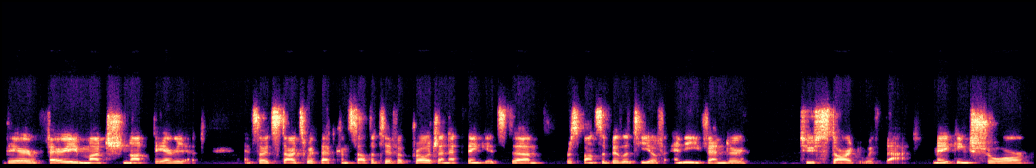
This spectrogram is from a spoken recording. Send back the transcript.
they're very much not there yet and so it starts with that consultative approach and i think it's the responsibility of any vendor to start with that, making sure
